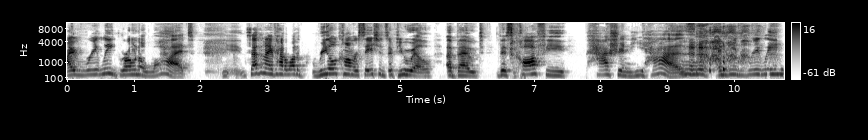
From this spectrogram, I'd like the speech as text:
I've really grown a lot. Eh, Seth and I have had a lot of real conversations, if you will, about this coffee passion he has. And we've really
